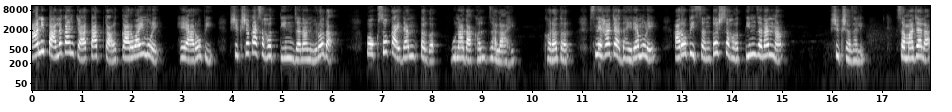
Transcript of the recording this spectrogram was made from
आणि पालकांच्या तात्काळ कारवाईमुळे हे आरोपी शिक्षकासह तीन जणांविरोधात पोक्सो कायद्यांतर्गत गुन्हा दाखल झाला आहे. खरं तर स्नेहाच्या धैर्यामुळे आरोपी संतोषसह तीन जणांना शिक्षा झाली. समाजाला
